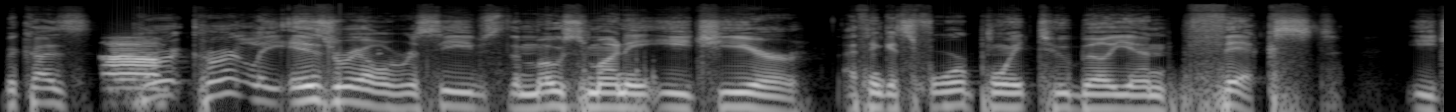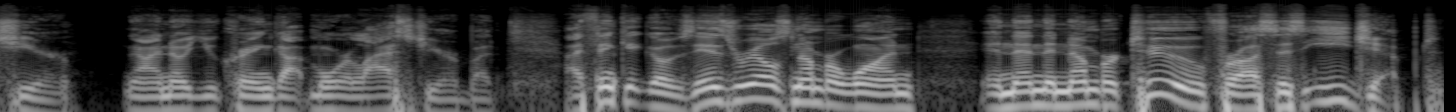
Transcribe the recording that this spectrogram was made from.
Because um, cur- currently Israel receives the most money each year. I think it's 4.2 billion fixed each year. Now I know Ukraine got more last year, but I think it goes Israel's number 1 and then the number 2 for us is Egypt.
